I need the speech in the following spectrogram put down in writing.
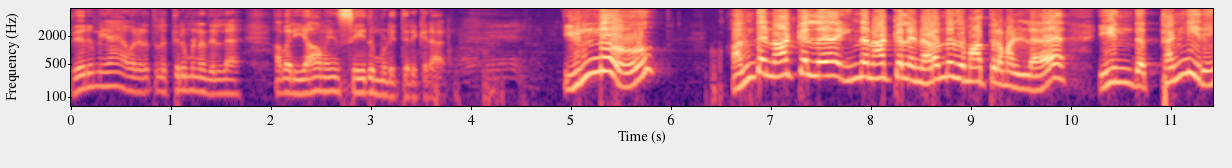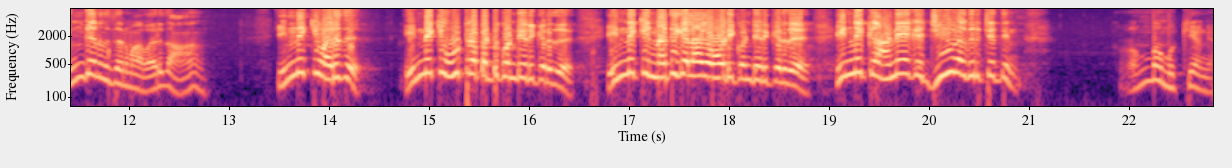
வெறுமையாக அவர் இடத்துல திரும்பினதில்லை. அவர் யாவையும் செய்து முடித்திருக்கிறார். இன்னும் அந்த நாட்களில் இந்த நாட்களில் நடந்தது மாத்திரமல்ல இந்த தண்ணீர் எங்கேருந்து தெரியுமா வருதான் இன்னைக்கு வருது. இன்னைக்கு ஊற்றப்பட்டு கொண்டு இருக்கிறது இன்னைக்கு நதிகளாக ஓடிக்கொண்டிருக்கிறது. இன்னைக்கு அநேக ஜீவ விருட்சத்தின் ரொம்ப முக்கியங்க.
